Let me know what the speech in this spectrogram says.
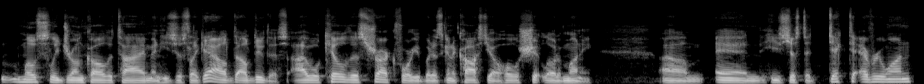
mostly drunk all the time and he's just like yeah I'll, I'll do this I will kill this shark for you but it's going to cost you a whole shitload of money um, and he's just a dick to everyone.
